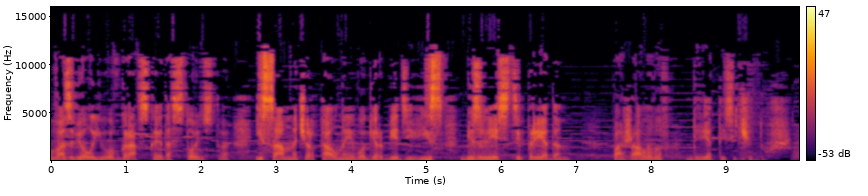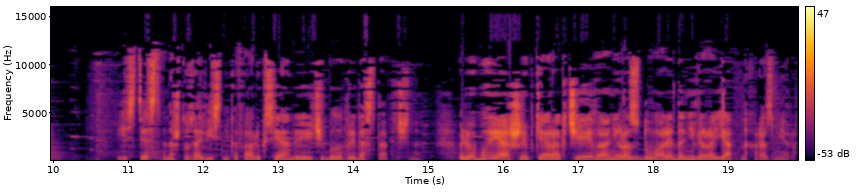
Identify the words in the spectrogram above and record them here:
возвел его в графское достоинство и сам начертал на его гербе девиз «Без лести предан», пожаловав две тысячи душ. Естественно, что завистников Алексея Андреевича было предостаточно. Любые ошибки Аракчеева они раздували до невероятных размеров.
